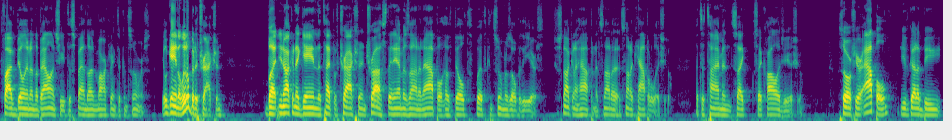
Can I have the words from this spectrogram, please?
five billion on the balance sheet to spend on marketing to consumers. You'll gain a little bit of traction, but you're not going to gain the type of traction and trust that Amazon and Apple have built with consumers over the years. It's just not going to happen. It's not a it's not a capital issue. It's a time and psych, psychology issue. So if you're Apple, you've got to be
